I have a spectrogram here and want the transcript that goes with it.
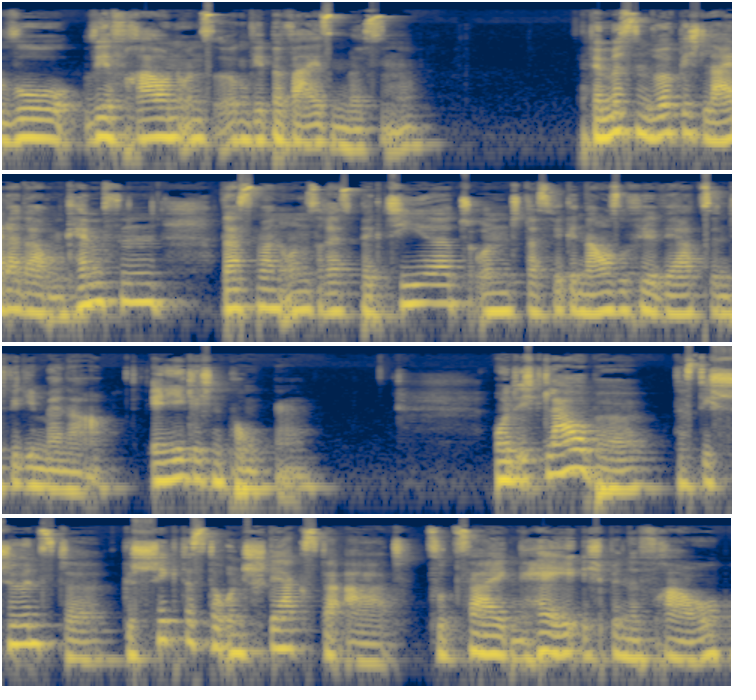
wo wir Frauen uns irgendwie beweisen müssen. Wir müssen wirklich leider darum kämpfen, dass man uns respektiert und dass wir genauso viel wert sind wie die Männer. In jeglichen Punkten. Und ich glaube, dass die schönste, geschickteste und stärkste Art zu zeigen, hey, ich bin eine Frau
